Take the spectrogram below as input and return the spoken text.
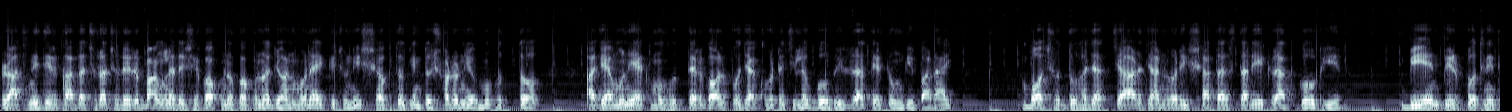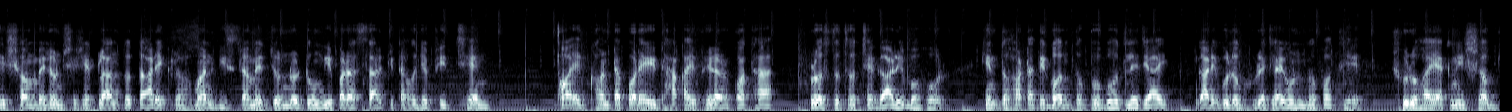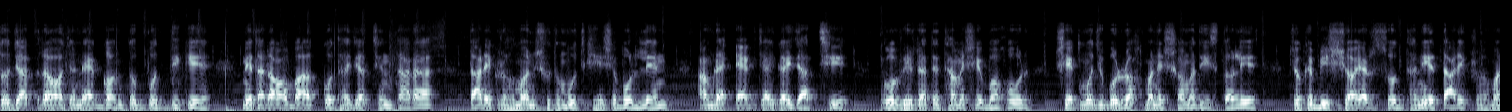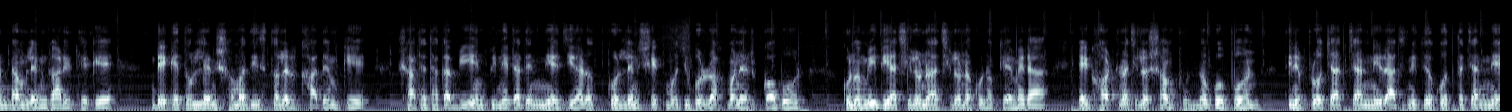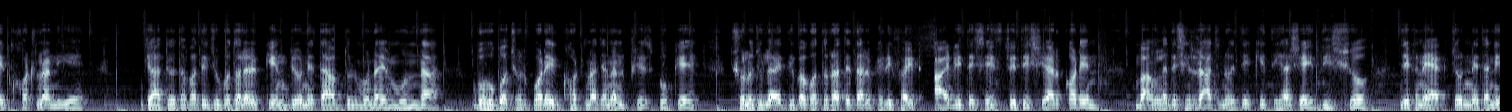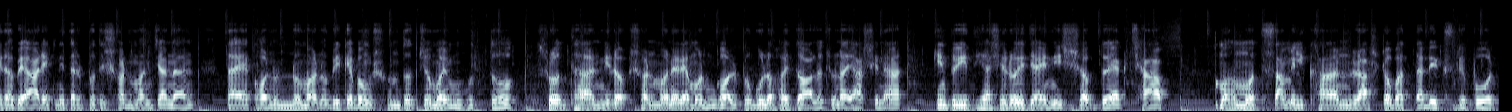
রাজনীতির কাদা ছোড়াছুড়ির বাংলাদেশে কখনো কখনো জন্ম নেয় কিছু নিঃশব্দ কিন্তু স্মরণীয় মুহূর্ত। আজ এমনই এক মুহূর্তের গল্প যা ঘটেছিল গভীর রাতে টুঙ্গিপাড়ায়। বছর দু চার জানুয়ারি সাতাশ তারিখ রাত গভীর। বিএনপির প্রতিনিধি সম্মেলন শেষে ক্লান্ত তারেক রহমান বিশ্রামের জন্য টুঙ্গিপাড়া সার্কিট হাউজে ফিরছেন। কয়েক ঘণ্টা পরে এই ঢাকায় ফেরার কথা, প্রস্তুত হচ্ছে গাড়ি বহর কিন্তু হঠাৎই গন্তব্য বদলে যায়। গাড়িগুলো ঘুরে যায় অন্য পথে। শুরু হয় এক নিঃশব্দ যাত্রা অজানা এক গন্তব্যের দিকে। নেতারা অবাক, কোথায় যাচ্ছেন তারা? তারেক রহমান শুধু মুচকি হেসে বললেন, আমরা এক জায়গায় যাচ্ছি। গভীর রাতে থামে সে বহর। শেখ মুজিবুর রহমানের সমাধিস্থলে। চোখে বিস্ময় আর শ্রদ্ধা নিয়ে তারেক রহমান নামলেন গাড়ি থেকে। ডেকে তুললেন সমাধিস্থলের খাদেমকে। সাথে থাকা বিএনপি নেতাদের নিয়ে জিয়ারত করলেন শেখ মুজিবুর রহমানের কবর। কোনো মিডিয়া ছিল না ছিল না কোনো ক্যামেরা। এই ঘটনা ছিল সম্পূর্ণ গোপন। তিনি প্রচার চাননি, রাজনীতিও করতে চাননি এই ঘটনা নিয়ে। জাতীয়তাবাদী যুব দলের কেন্দ্রীয় নেতা আব্দুল মোনায়েম মুন্না বহু বছর পরে ঘটনা জানান ফেসবুকে। ষোলো জুলাই দিবাগত রাতে তার ভেরিফাইড আইডিতে সেই স্মৃতি শেয়ার করেন। বাংলাদেশের রাজনৈতিক ইতিহাসে এই দৃশ্য, যেখানে একজন নেতা নীরবে আরেক নেতার প্রতি সম্মান জানান, তা এক অনন্য মানবিক এবং সৌন্দর্যময় মুহূর্ত। শ্রদ্ধা নীরব সম্মানের এমন গল্পগুলো হয়তো আলোচনায় আসে না, কিন্তু ইতিহাসে রয়ে যায় নিঃশব্দ এক ছাপ। মোহাম্মদ সামিল খান, রাষ্ট্রবার্তা ডেস্ক রিপোর্ট।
